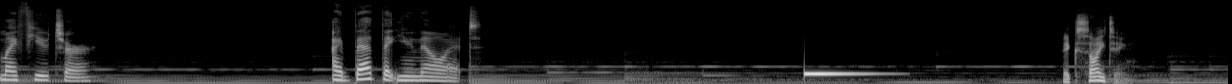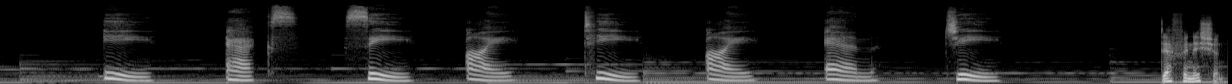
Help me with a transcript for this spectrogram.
my future. I bet that you know it. Exciting E X C I T I N G Definition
